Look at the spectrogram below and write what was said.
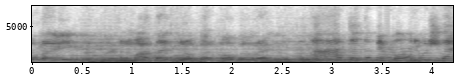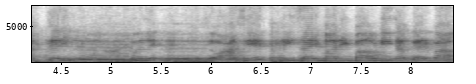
બોલાવી અને માતાજીનો ગરબો ગવરાવી આ તો તમે બહુ રૂડી વાત કરી. ભલે તો આજે થઈ જાય મારી માવડીના ગરબા.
